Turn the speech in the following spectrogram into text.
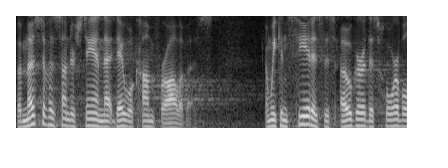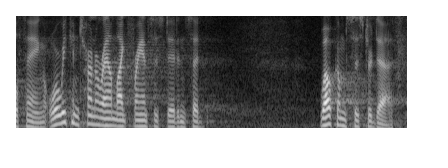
But most of us understand that day will come for all of us. And we can see it as this ogre, this horrible thing, or we can turn around like Francis did and said, Welcome, Sister Death.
